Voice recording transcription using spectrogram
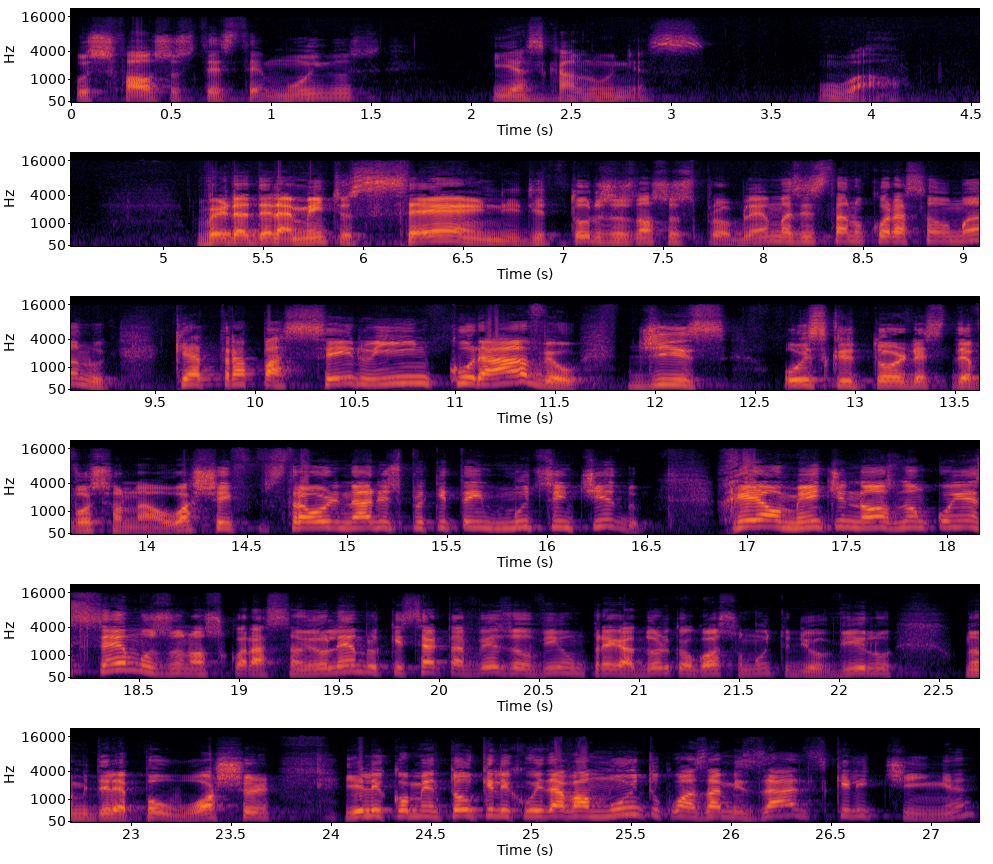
os falsos testemunhos e as calúnias. Uau! Verdadeiramente o cerne de todos os nossos problemas está no coração humano, que é trapaceiro e incurável, diz o escritor desse devocional. Eu achei extraordinário isso porque tem muito sentido. Realmente nós não conhecemos o nosso coração. Eu lembro que certa vez eu ouvi um pregador que eu gosto muito de ouvi-lo, o nome dele é Paul Washer, e ele comentou que ele cuidava muito com as amizades que ele tinha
